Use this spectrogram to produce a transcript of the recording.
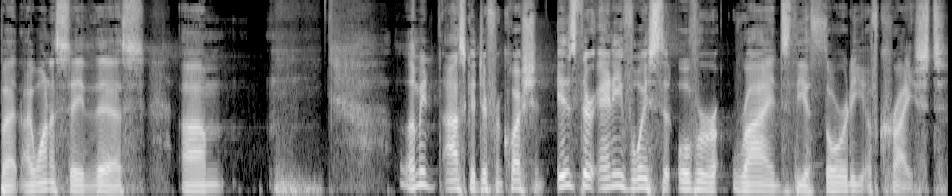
but I want to say this. Um, let me ask a different question. Is there any voice that overrides the authority of Christ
